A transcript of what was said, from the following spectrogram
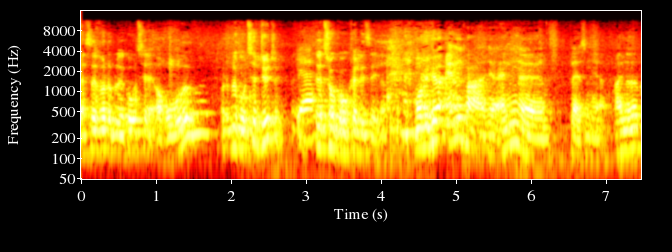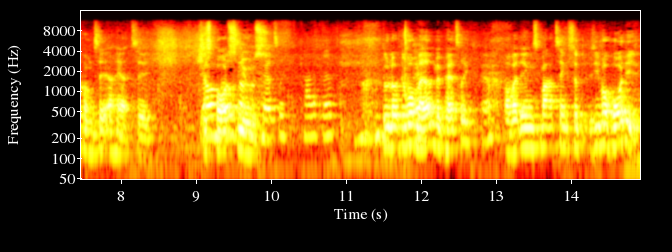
Altså, hvor du blev god til at rode, og du blev god til at lytte. Ja. Det er to gode kvaliteter. Må vi høre anden part her, anden øh, pladsen her? Har I noget at kommentere her til, til Sports News? Du, lå- du var med med Patrick, og var det en smart ting? Så I var hurtige,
